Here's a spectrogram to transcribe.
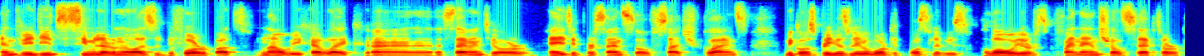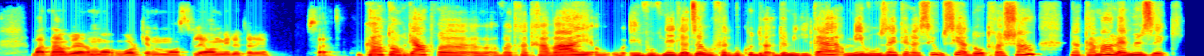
and we did similar analysis before, but now we have like uh, 70 or 80 percent of such clients because previously we worked mostly with lawyers, financial sector, but now we are mo- working mostly on military Quand on regarde euh, votre travail, et vous venez de le dire, vous faites beaucoup de, militaires, mais vous vous intéressez aussi à d'autres champs, notamment la musique.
